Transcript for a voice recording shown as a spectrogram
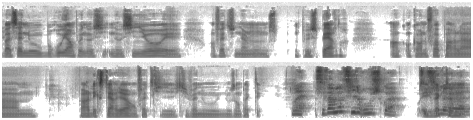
bah ça nous brouille un peu nos, si- nos signaux et en fait finalement on, peut se perdre en- encore une fois par la par l'extérieur en fait qui, qui va nous, nous impacter. Ouais, ce fameux fil rouge, quoi. Ce fil, Exactement. euh,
